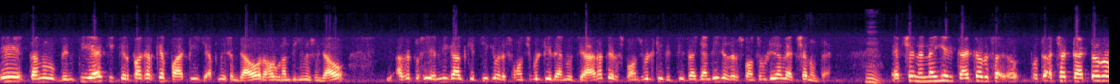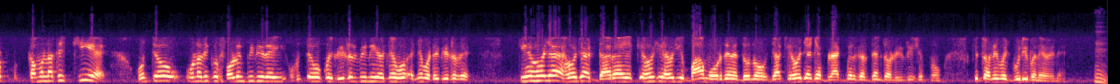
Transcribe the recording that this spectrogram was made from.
ਇਹ ਤੁਹਾਨੂੰ ਬੇਨਤੀ ਹੈ ਕਿ ਕਿਰਪਾ ਕਰਕੇ ਪਾਰਟੀ 'ਚ ਆਪਣੀ ਸਮਝਾਓ ਰਾਹੁਲ ਗਾਂਧੀ ਜੀ ਨੂੰ ਸਮਝਾਓ ਕਿ ਅਗਰ ਤੁਸੀਂ ਇੰਨੀ ਗੱਲ ਕੀਤੀ ਕਿ ਮੈਂ ਰਿਸਪੌਂਸਿਬਿਲਟੀ ਲੈਣ ਨੂੰ ਤਿਆਰ ਹਾਂ ਤੇ ਰਿਸਪੌਂਸਿਬਿਲਟੀ ਦਿੱਤੀ ਤਾਂ ਜਾਂਦੀ ਜਦ ਰਿਸਪੌਂਸਿਬਿਲਟੀ ਨਾਲ ਐਕਸ਼ਨ ਹੁੰਦਾ ਹੈ। ਐਕਸ਼ਨ ਇੰਨਾ ਹੀ ਹੈ ਕਿ ਟਰੈਕਟਰ ਅੱਛਾ ਟਰੈਕਟਰ ਕਮਲਨਾਥ ਕੀ ਹੈ? ਹੁਣ ਤੇ ਉਹ ਉਹਨਾਂ ਦੀ ਕੋਈ ਫੋਲੋਇੰਗ ਵੀ ਨਹੀਂ ਰਹੀ ਹੁਣ ਤੇ ਉਹ ਕੋਈ ਲੀਡਰ ਵੀ ਨਹੀਂ ਇੰਨੇ ਵੱਡੇ ਲੀਡਰ ਹੈ ਕਿਹੋ ਜਿਹਾ ਇਹੋ ਜਿਹਾ ਡਰ ਹੈ ਜਾਂ ਕਿਹੋ ਜਿਹੀ ਇਹੋ ਜਿਹੀ ਬਾਹ ਮੋੜਦੇ ਨੇ ਦੋਨੋਂ ਜਾਂ ਕਿਹੋ ਜਿਹਾ ਜਿਹਾ ਬਲੈਕਮੇਲ ਕਰਦੇ ਨੇ ਤੁਹਾਡੀ ਲੀਡਰਸ਼ਿਪ ਨੂੰ ਕਿ ਤੁਹਾਡੀ ਮਜਬੂਰੀ ਬਣੇ ਹੋਏ ਨੇ? ਹੂੰ।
